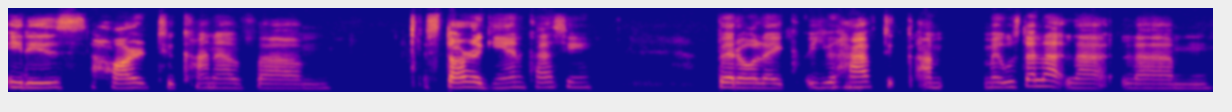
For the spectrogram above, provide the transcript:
it is hard to kind of um, start again casi. Pero like you have to um, me gusta la la la um,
